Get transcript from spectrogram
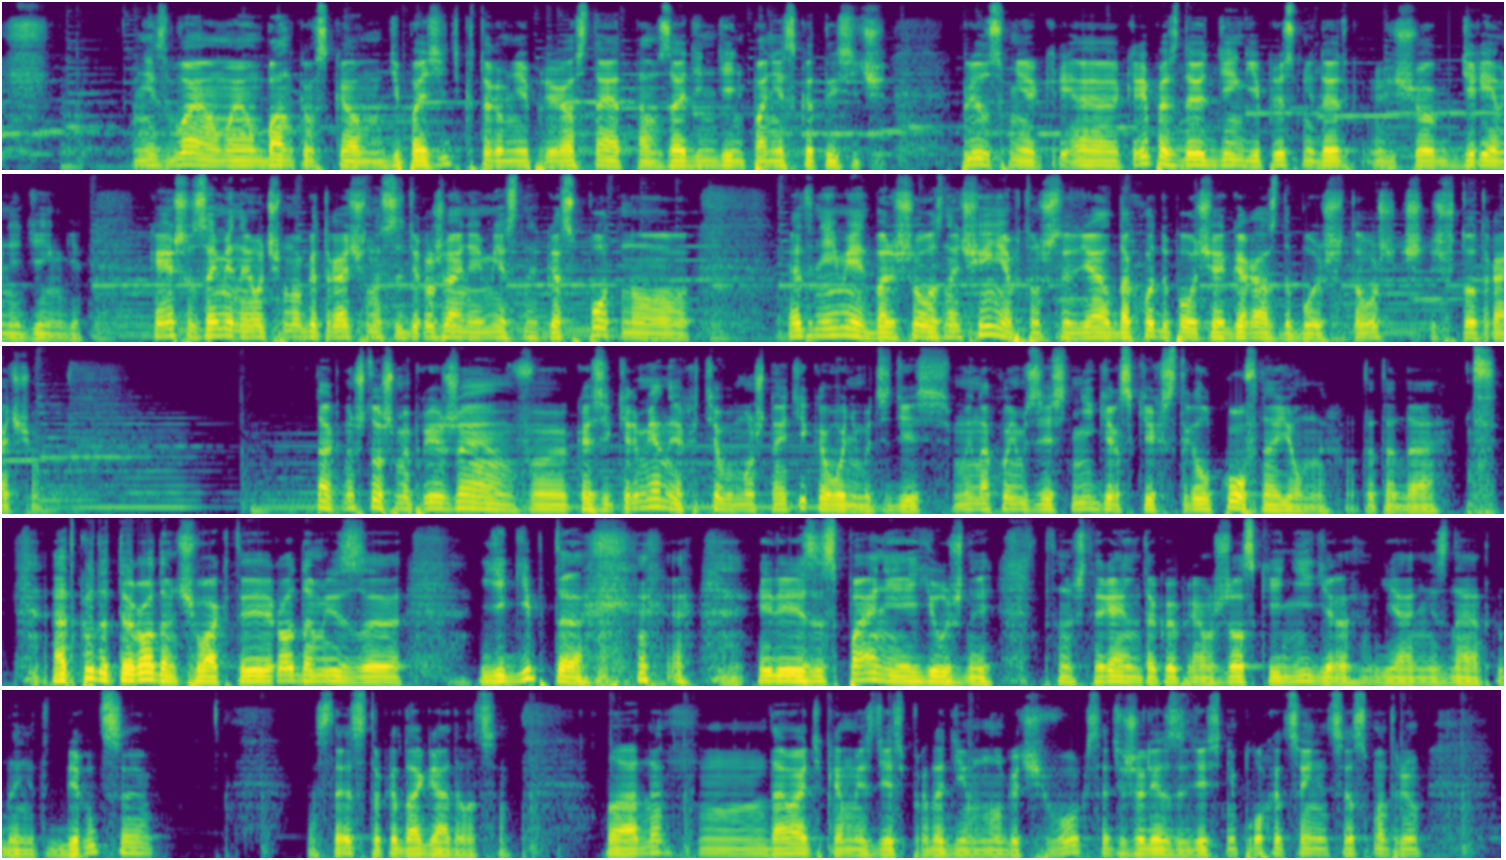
не забываем о моем банковском депозите, который мне прирастает там за один день по несколько тысяч. Плюс мне э, крепость дает деньги, плюс мне дает еще деревня деньги. Конечно, взамен я очень много трачу на содержание местных господ, но это не имеет большого значения, потому что я доходы получаю гораздо больше того, что трачу. Так, ну что ж, мы приезжаем в Казикермен. Я хотел бы, может, найти кого-нибудь здесь. Мы находим здесь нигерских стрелков наемных. Вот это да. Откуда ты родом, чувак? Ты родом из э, Египта или из Испании южной? Потому что реально такой прям жесткий нигер. Я не знаю, откуда они тут берутся. Остается только догадываться. Ладно, давайте-ка мы здесь продадим много чего. Кстати, железо здесь неплохо ценится, я смотрю.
